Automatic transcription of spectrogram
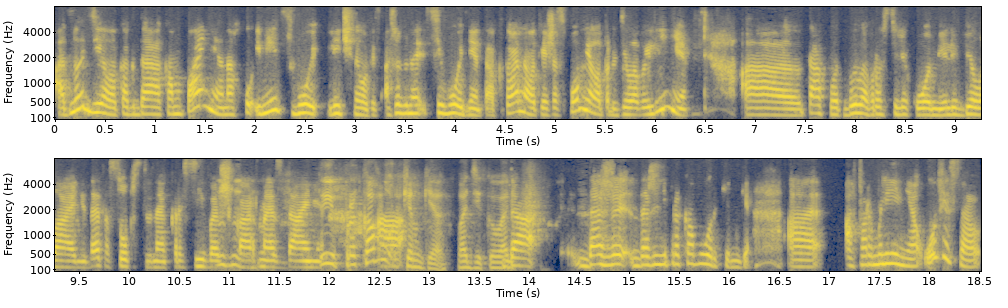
Одно дело, когда компания нахо- имеет свой личный офис, особенно сегодня это актуально. Вот я сейчас вспомнила про деловые линии. А, так вот было в Ростелекоме или в Билайне, да, это собственное красивое, угу. шикарное здание. Ты про коворкинги, а, поди говори. Да, даже, даже не про коворкинги, а оформление офиса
